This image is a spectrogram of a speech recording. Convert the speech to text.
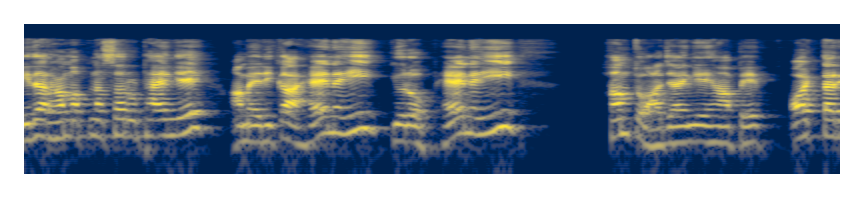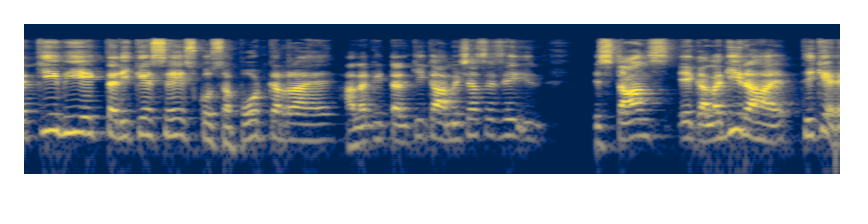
इधर हम अपना सर उठाएँगे। अमेरिका है नहीं, यूरोप है नहीं हम तो आ जाएँगे यहाँ पे। और टर्की भी एक तरीके से इसको सपोर्ट कर रहा है। हालाँकि टर्की का हमेशा से स्टांस एक अलग ही रहा है, ठीक है?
